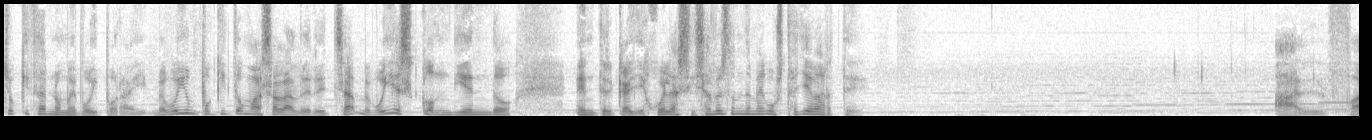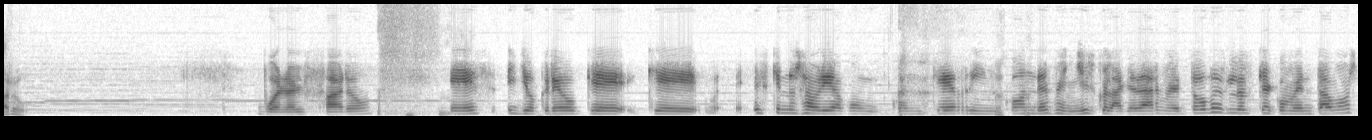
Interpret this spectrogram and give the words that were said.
yo quizás no me voy por ahí, me voy un poquito más a la derecha, me voy escondiendo entre callejuelas y ¿sabes dónde me gusta llevarte? Al faro. Bueno, el faro es, yo creo que, que es que no sabría con, qué rincón de Peñíscola quedarme. Todos los que comentamos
